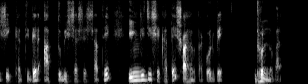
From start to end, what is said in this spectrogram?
শিক্ষার্থীদের আত্মবিশ্বাসের সাথে ইংরেজি শেখাতে সহায়তা করবে। ধন্যবাদ।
